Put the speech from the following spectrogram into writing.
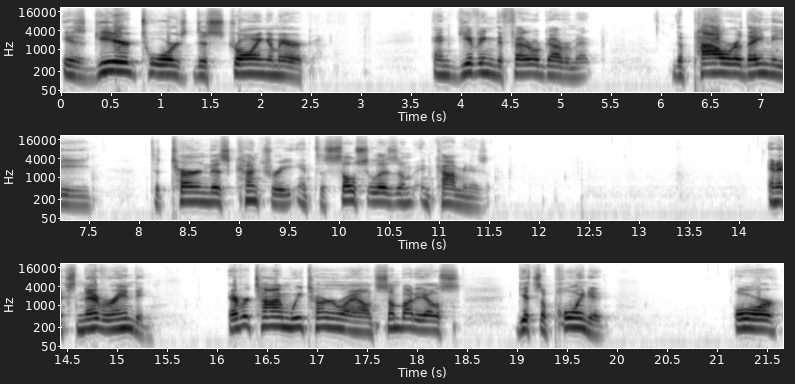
is geared towards destroying America and giving the federal government the power they need to turn this country into socialism and communism. And it's never ending. Every time we turn around, somebody else gets appointed or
